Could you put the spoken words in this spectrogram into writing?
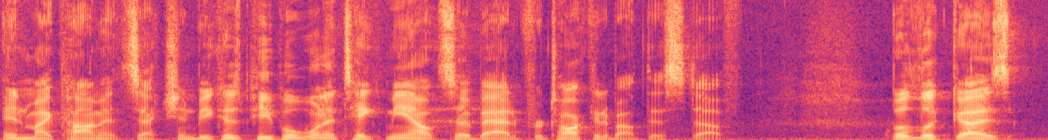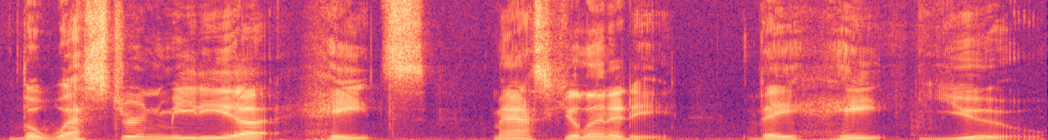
in my comment section because people want to take me out so bad for talking about this stuff. But look, guys, the Western media hates masculinity. They hate you.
